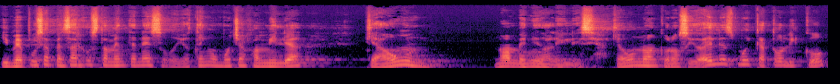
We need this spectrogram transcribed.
y me puse a pensar justamente en eso. Yo tengo mucha familia que aún no han venido a la iglesia, que aún no han conocido. Él es muy católico,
